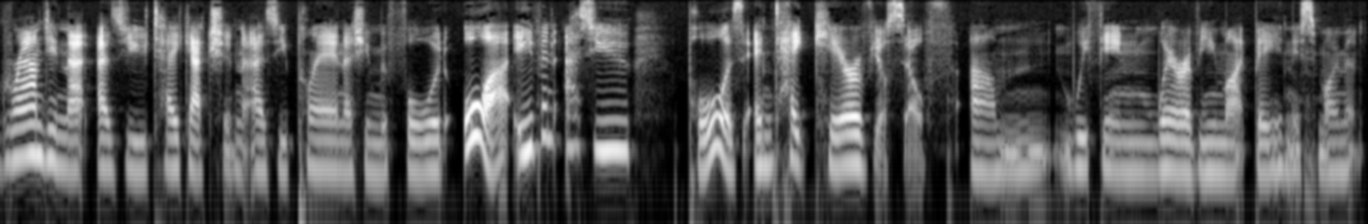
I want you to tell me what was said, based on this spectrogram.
ground in that as you take action, as you plan, as you move forward, or even as you pause and take care of yourself um, within wherever you might be in this moment.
